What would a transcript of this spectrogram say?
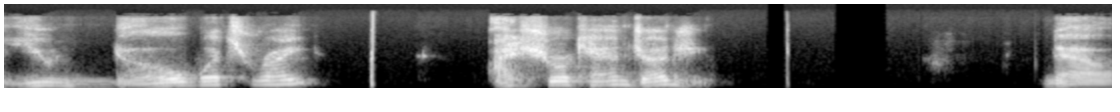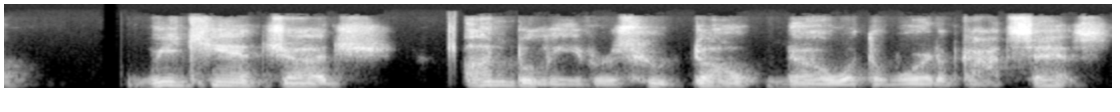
you know what's right, I sure can judge you. Now, we can't judge unbelievers who don't know what the word of God says,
